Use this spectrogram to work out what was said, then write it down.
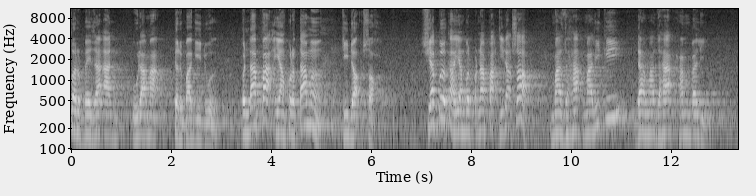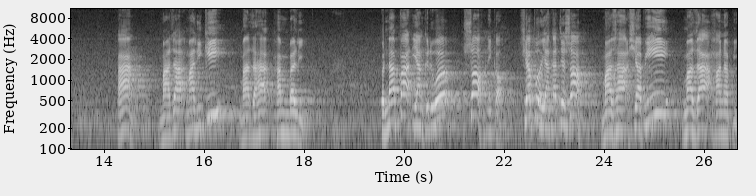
perbezaan ulama terbagi dua. Pendapat yang pertama tidak sah. Siapakah yang berpendapat tidak sah? Mazhab Maliki dan mazhab Hambali. Faham? Mazhab Maliki, mazhab Hambali. Pendapat yang kedua sah nikah. Siapa yang kata sah? Mazhab Syafi'i, mazhab Hanafi.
